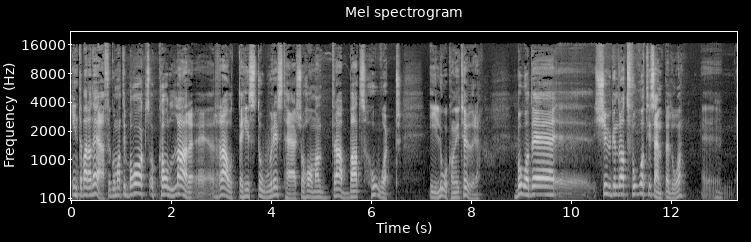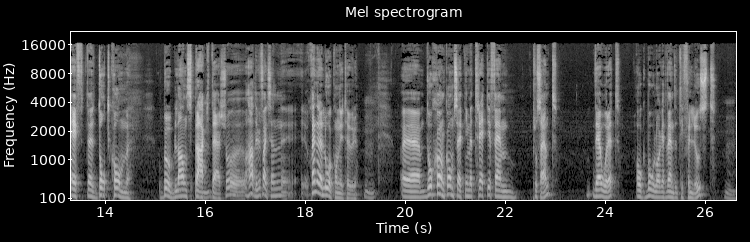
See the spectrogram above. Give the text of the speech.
inte bara det, för går man tillbaks och kollar eh, Raute historiskt här så har man drabbats hårt i lågkonjunktur. Både 2002 eh, till exempel då. Eh, efter dotcom bubblan sprack mm. där så hade vi faktiskt en eh, generell lågkonjunktur. Mm. Då sjönk omsättningen med 35 procent det året och bolaget vände till förlust. Mm.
